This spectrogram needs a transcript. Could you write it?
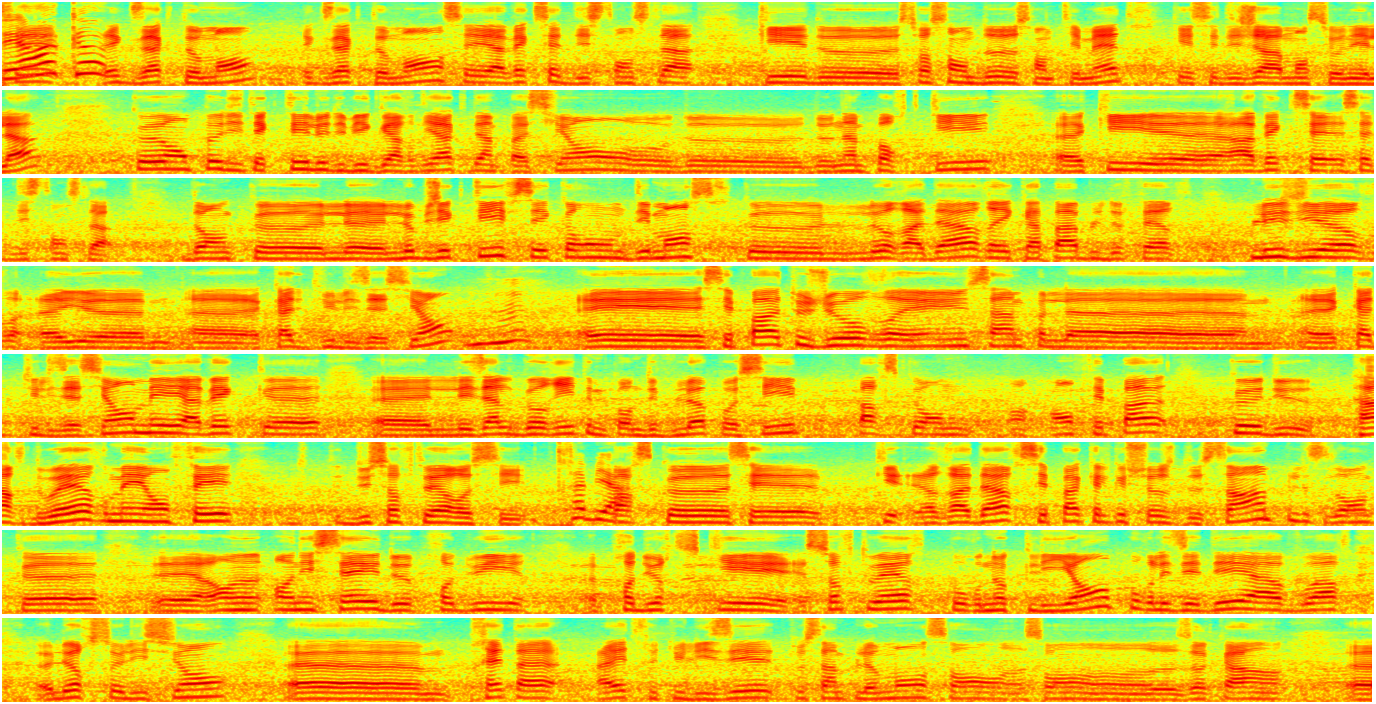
Exactement, exactement. C'est avec cette distance-là qui est de 62 cm, qui est déjà mentionné là qu'on peut détecter le débit cardiaque d'un patient ou de, de n'importe qui, euh, qui euh, avec ce- cette distance-là. Donc euh, l'objectif, c'est qu'on démontre que le radar est capable de faire plusieurs cas d'utilisation. Et c'est pas toujours une simple cas d'utilisation, mais avec les algorithmes qu'on développe aussi, parce qu'on ne fait pas que du hardware, mais on fait du software aussi. Très bien. Parce que c'est radar, c'est pas quelque chose de simple. Donc, euh, euh, on, essaye de produire, produire ce qui est software pour nos clients, pour les aider à avoir leur solution euh, prête à, être utilisée tout simplement sans, aucun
